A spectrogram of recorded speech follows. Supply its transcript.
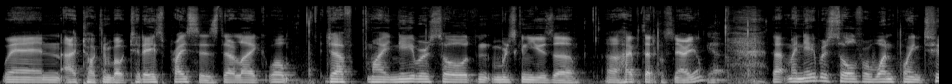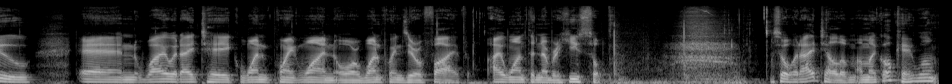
when I talking about today's prices, they're like, "Well, Jeff, my neighbor sold. we're just going to use a, a, hypothetical scenario. Yeah. That my neighbor sold for 1.2, and why would I take 1.1 or 1.05? I want the number he sold. So what I tell them, I'm like, okay, well,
